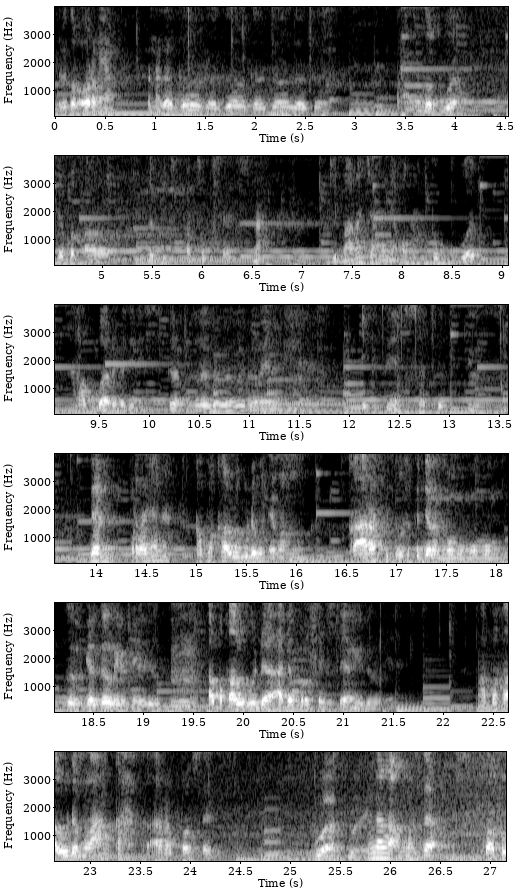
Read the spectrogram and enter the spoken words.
Tapi kalau orang yang pernah gagal gagal gagal gagal pasti menurut gua dia bakal lebih cepat sukses. Nah gimana caranya orang tuh buat sabar gak sih Nis? dalam masalah gagal gagal Iya. itu tuh yang susah tuh. Dan pertanyaannya apakah lu udah emang ke arah situ? Maksudnya jangan ngomong-ngomong terus gagal ya gitu Hmm. apakah lu udah ada prosesnya gitu apakah lu udah melangkah ke arah proses gua gua ya. enggak enggak maksudnya suatu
